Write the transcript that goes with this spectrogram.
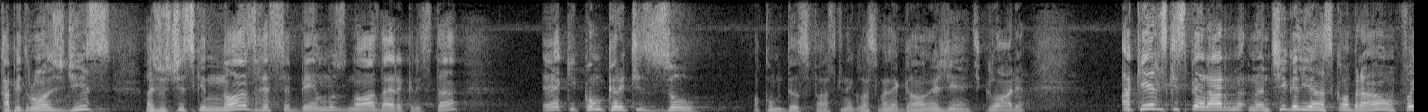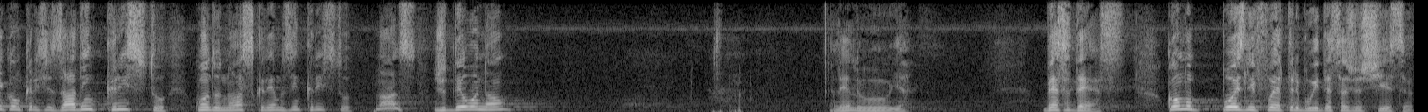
capítulo 11 diz: a justiça que nós recebemos, nós da era cristã, é que concretizou. Olha como Deus faz, que negócio mais legal, né, gente? Glória. Aqueles que esperaram na, antiga aliança com Abraão foi concretizado em Cristo, quando nós cremos em Cristo. Nós, judeu ou não. Aleluia. Verso 10. Como, pois, lhe foi atribuída essa justiça?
